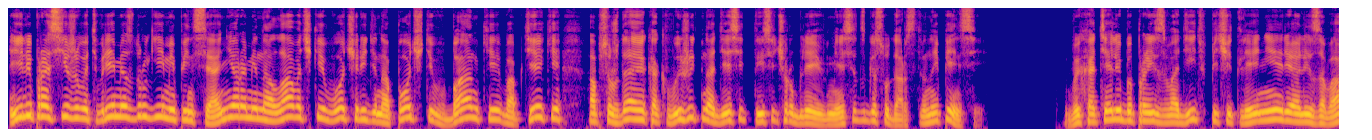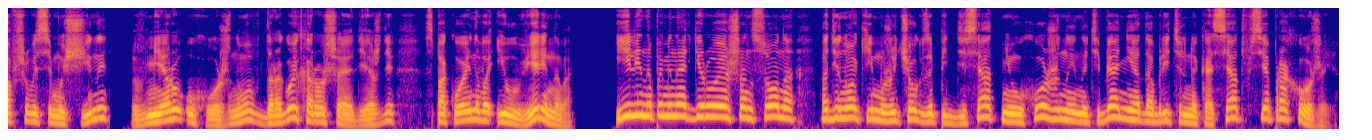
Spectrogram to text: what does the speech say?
или просиживать время с другими пенсионерами на лавочке, в очереди на почте, в банке, в аптеке, обсуждая, как выжить на 10 тысяч рублей в месяц государственной пенсии. Вы хотели бы производить впечатление реализовавшегося мужчины в меру ухоженного, в дорогой хорошей одежде, спокойного и уверенного, или напоминать героя шансона «Одинокий мужичок за пятьдесят, неухоженный, на тебя неодобрительно косят все прохожие».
